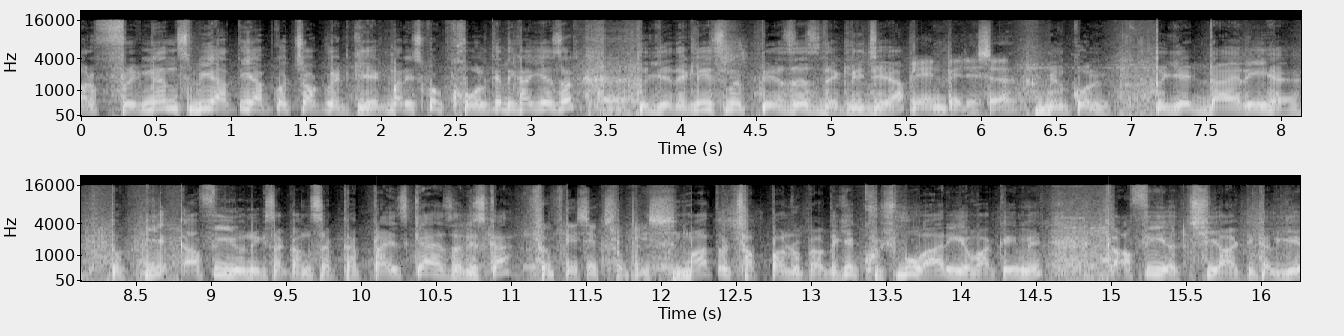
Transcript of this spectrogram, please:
और फ्रेगनेंस भी आती है आपको चॉकलेट की। एक बार इसको खोल के दिखाइए सर तो ये देख लीजिए इसमें पेजेस देख लीजिए आप। प्लेन पेजेस है बिल्कुल। तो ये डायरी है। तो ये काफ़ी यूनिक सा कंसेप्ट है। प्राइस क्या है सर इसका? फिफ्टी सिक्स रुपीज़ मात्र छप्पन रुपए। और देखिए खुशबू आ रही है वाकई में। काफ़ी अच्छी आर्टिकल ये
